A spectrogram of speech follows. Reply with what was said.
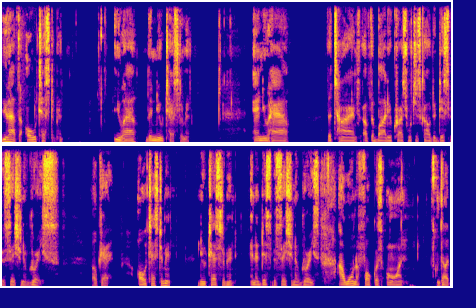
you have the Old Testament, you have the New Testament, and you have the times of the body of Christ, which is called the dispensation of grace. Okay. Old Testament, New Testament, and the dispensation of grace. I want to focus on the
